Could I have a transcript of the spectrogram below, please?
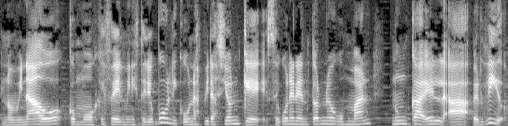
nominado como jefe del Ministerio Público, una aspiración que según el entorno de Guzmán nunca él ha perdido.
